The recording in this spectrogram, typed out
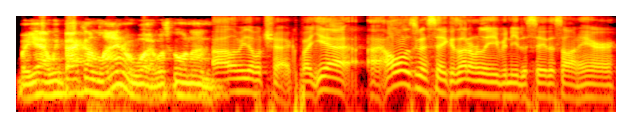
but yeah, we back online or what? What's going on? Uh, let me double check. But yeah, I, all I was gonna say because I don't really even need to say this on air.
